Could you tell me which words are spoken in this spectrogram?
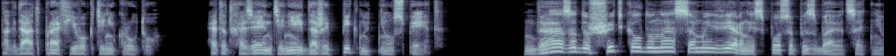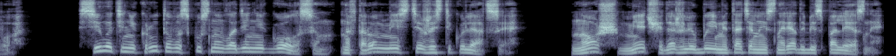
Тогда отправь его к Тенекруту. Этот хозяин теней даже пикнуть не успеет. Да, задушить колдуна — самый верный способ избавиться от него. Сила Тенекрута в искусном владении голосом, на втором месте — жестикуляция. Нож, меч и даже любые метательные снаряды бесполезны.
